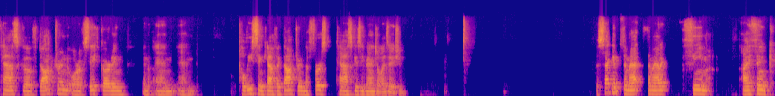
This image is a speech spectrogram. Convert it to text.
task of doctrine or of safeguarding and, and, and policing Catholic doctrine, the first task is evangelization. The second themat, thematic theme I think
